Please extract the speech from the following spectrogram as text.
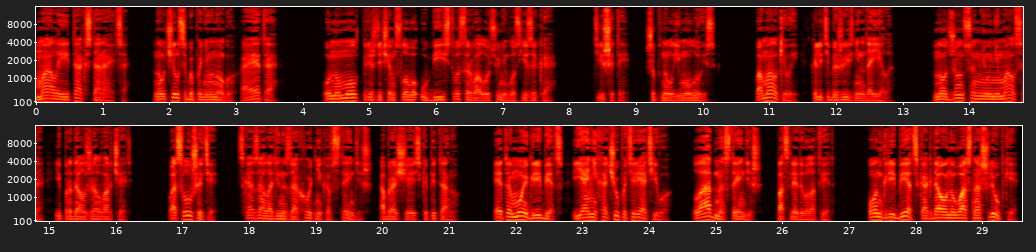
Малый и так старается. Научился бы понемногу, а это он умолк, прежде чем слово «убийство» сорвалось у него с языка. «Тише ты», — шепнул ему Луис. «Помалкивай, коли тебе жизнь не надоела». Но Джонсон не унимался и продолжал ворчать. «Послушайте», — сказал один из охотников Стэндиш, обращаясь к капитану. «Это мой гребец, я не хочу потерять его». «Ладно, Стэндиш», — последовал ответ. «Он гребец, когда он у вас на шлюпке,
